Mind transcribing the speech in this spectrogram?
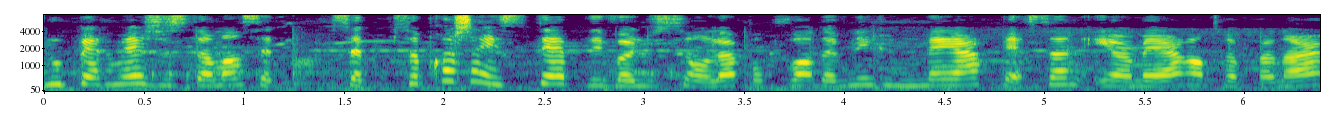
nous permet justement ce prochain step d'évolution-là pour pouvoir devenir une meilleure personne et un meilleur entrepreneur.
